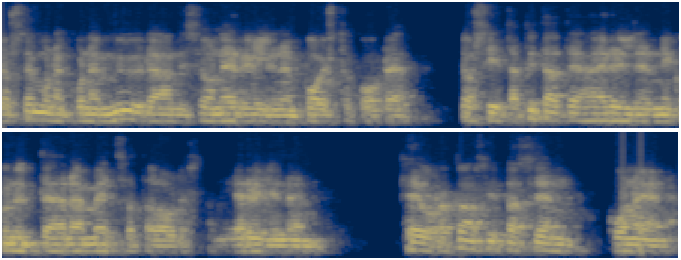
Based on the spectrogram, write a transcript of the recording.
jos semmoinen kone myydään, niin se on erillinen poistokohde. Jos siitä pitää tehdä erillinen, niin kuin nyt tehdään metsätaloudesta, niin erillinen seurataan sitä sen koneen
